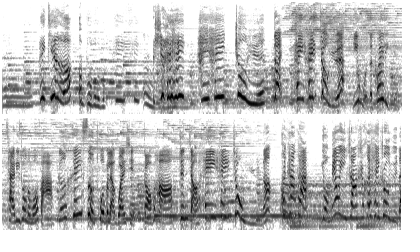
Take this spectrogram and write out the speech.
嗯，黑天鹅。呃，不不不不，黑黑，嗯，是黑黑黑黑咒语。对，黑黑咒语。以我的推理，彩丽中的魔法跟黑色脱不了关系，搞不好真叫黑黑咒语呢。快看看有没有一张是黑黑咒语的。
